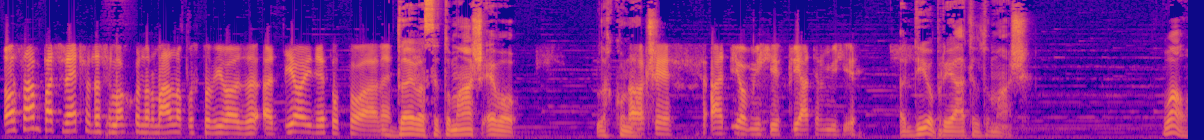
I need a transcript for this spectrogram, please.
No, sam pač rečem, da se lahko normalno postaviva z adijo in je to to, a ne? Daj vas, Tomaš, evo, lahko noč. Ok, adijo, Mihi, prijatelj Mihi. Adijo, prijatelj Tomaš. Wow,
